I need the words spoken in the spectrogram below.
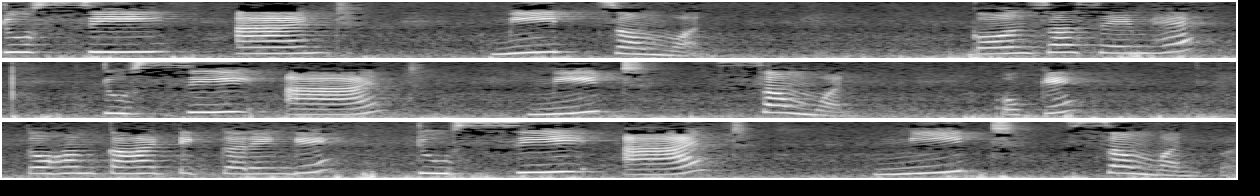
to see and meet someone कौन सा सेम है? To see and meet someone okay तो हम कहा टिक करेंगे? To see and meet someone पर.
